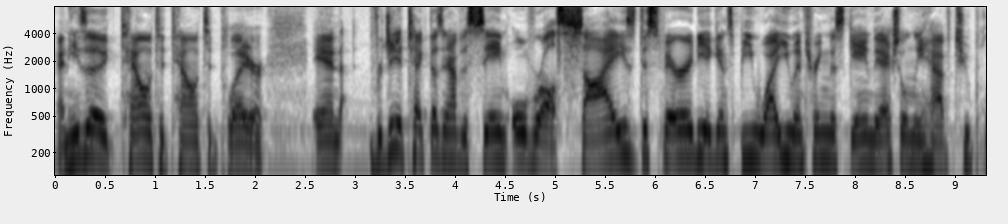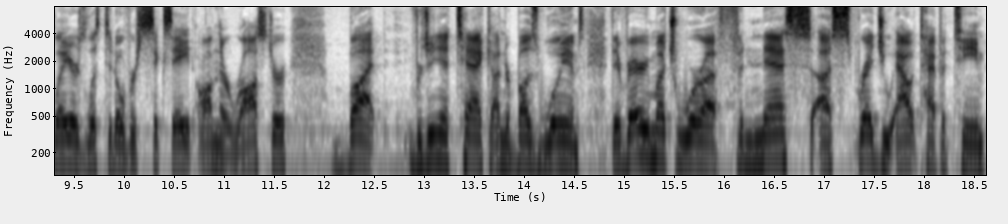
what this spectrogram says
and he's a talented, talented player. And Virginia Tech doesn't have the same overall size disparity against BYU entering this game. They actually only have two players listed over six eight on their roster. But Virginia Tech under Buzz Williams, they very much were a finesse, uh, spread you out type of team.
